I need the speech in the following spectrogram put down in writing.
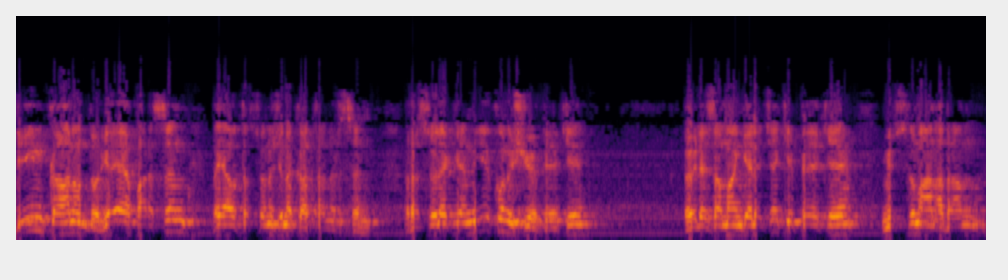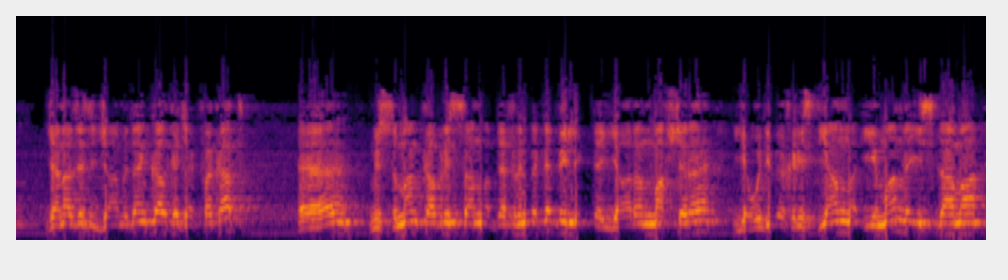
Din kanundur. Ya yaparsın veyahut da sonucuna katlanırsın. Resul-i Ekrem niye konuşuyor peki? Öyle zaman gelecek ki peki Müslüman adam cenazesi camiden kalkacak fakat ee, Müslüman kabristanla defnedilmekle birlikte yarın mahşere Yahudi ve Hristiyanla iman ve İslam'a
